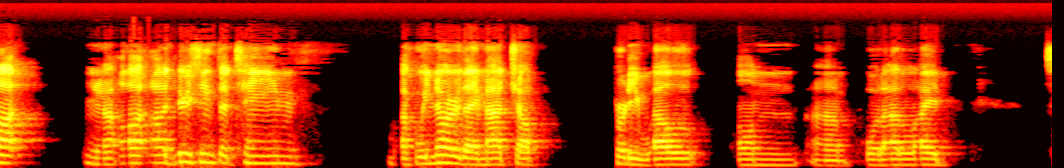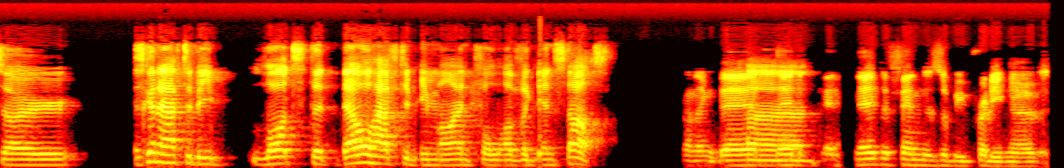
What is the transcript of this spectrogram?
But you know, I, I do think the team, like we know, they match up pretty well on um, Port Adelaide. So there's going to have to be lots that they'll have to be mindful of against us. I think their, uh, their, their, defenders will be pretty nervous,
